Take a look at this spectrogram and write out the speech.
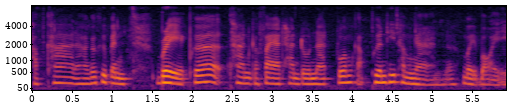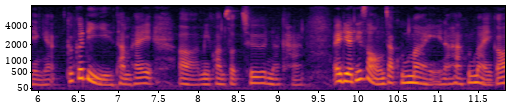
คัฟค่านะคะ ก็คือเป็นเบรกเพื่อทานกาแฟทานโดนัทร่วมกับเพื่อนที่ทำงานนะบ่อยๆ อย่างเงี้ยก็ก็ดีทำให้มีความสดชื่นนะคะ ไอเดียที่ 2 จากคุณใหม่นะคะ คุณใหม่ก็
